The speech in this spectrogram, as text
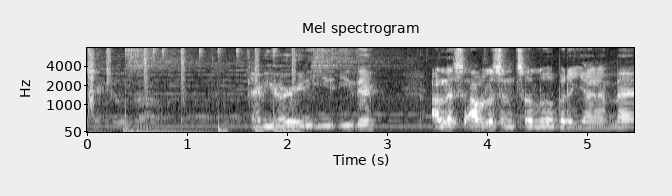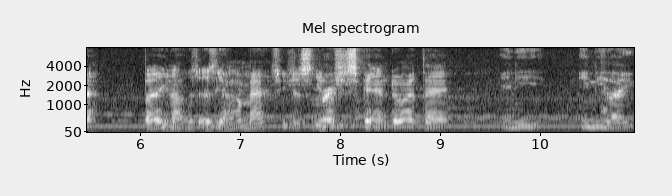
Check those out. Have you heard either? I listen. I was listening to a little bit of Young M.A, but you know, it's, it's Young M.A. She just you know she's spitting doing her thing. Any, any like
